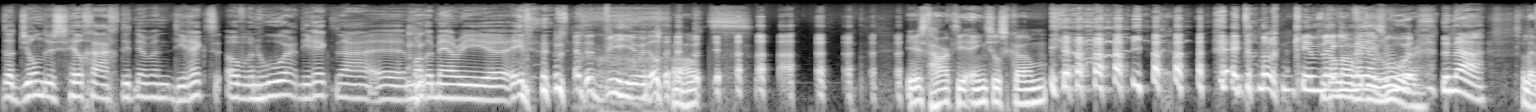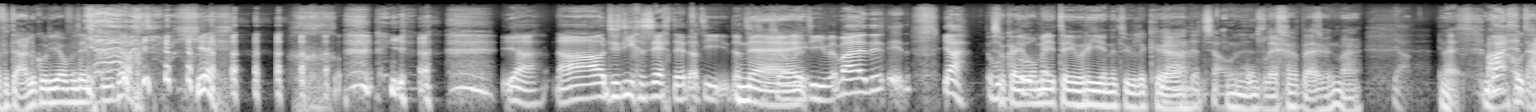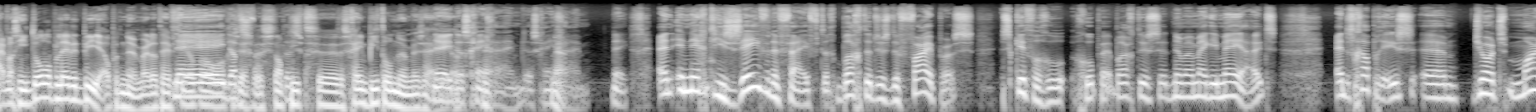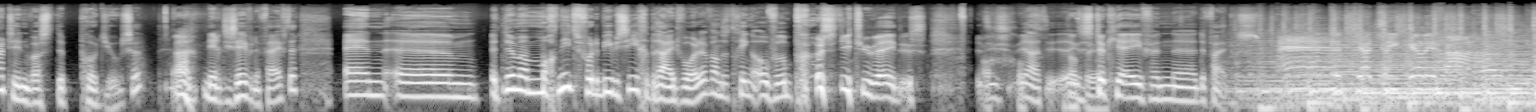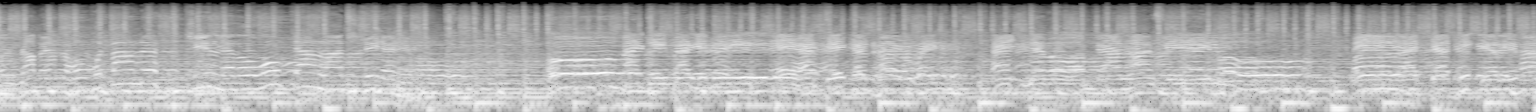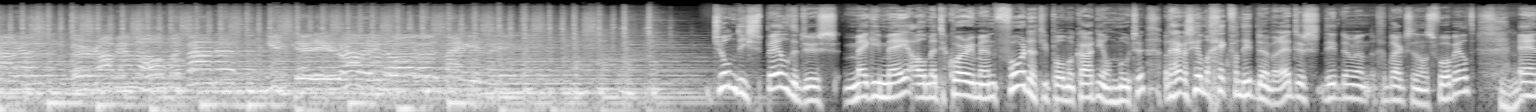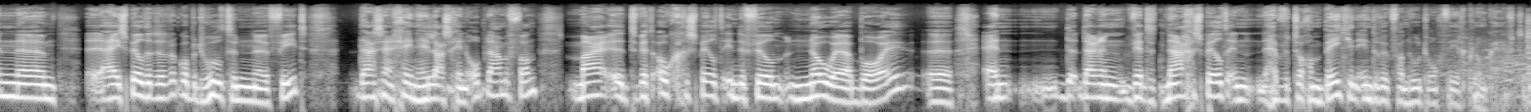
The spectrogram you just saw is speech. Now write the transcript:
Dat John dus heel graag dit nummer direct over een hoer, direct na eh, Mother Mary eh, in Let It Be wilde. Wat? Eerst Hark the Angels Come. En dan nog een Dan Maggie die als hoer hoer. daarna. Het is wel even duidelijk hoe hij over Let It Be dacht. Jee. ja, ja, nou, het is niet gezegd hè, dat hij... Dat Nee. Die, maar dit- dit- ja. Zo kan je wel meer theorieën natuurlijk Ja, zou, in de mond leggen bij hun. Maar, Ja. Nee. Maar, Maar goed, het- hij was niet dol op Let It Be, op het nummer. Dat heeft hij ook wel dat gezegd. is Dat, Dat is niet, eh, dat is geen Beatle-nummer zijn. Nee, dat is geen geheim. Dat is geen geheim. Nee. En in 1957 brachten dus de Vipers, een skiffelgroep, hè, bracht dus het nummer Maggie May uit. En het grappige is, ehm, George Martin was de producer. Ah. in 1957. En ehm, het nummer mocht niet voor de BBC gedraaid worden, want het ging over een prostituee. Dus het is ja, het, een weer. stukje even eh, de Vipers. And the judge, he guilty found her. For robbing the homeward bounder. She'll never walk down Lime Street anymore. Oh, Maggie, Maggie, Maggie, they have taken her away. And she never walk down Lime Street anymore. Well, steady Maggie. John die speelde dus Maggie May al met de Quarrymen voordat hij Paul McCartney ontmoette. Want hij was helemaal gek van dit nummer. Hè? Dus dit nummer gebruikte ze dan als voorbeeld. En ehm, hij speelde dat ook op het Woolton eh, Feed. Daar zijn geen, helaas geen opnamen van. Maar het werd ook gespeeld in de film Nowhere Boy. Eh, en daarin werd het nagespeeld. En hebben we toch een beetje een indruk van hoe het ongeveer geklonken heeft.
